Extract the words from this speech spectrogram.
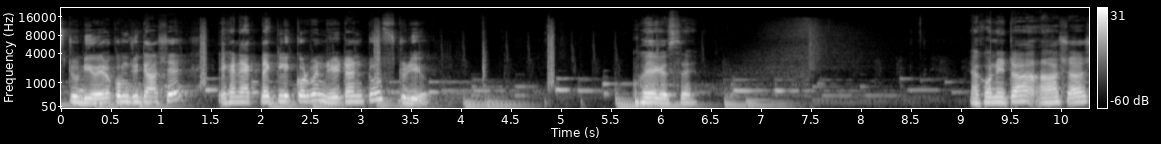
স্টুডিও এরকম যদি আসে, এখানে একটাই ক্লিক করবেন রিটার্ন টু স্টুডিও হয়ে গেছে। এখন এটা আস আস,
